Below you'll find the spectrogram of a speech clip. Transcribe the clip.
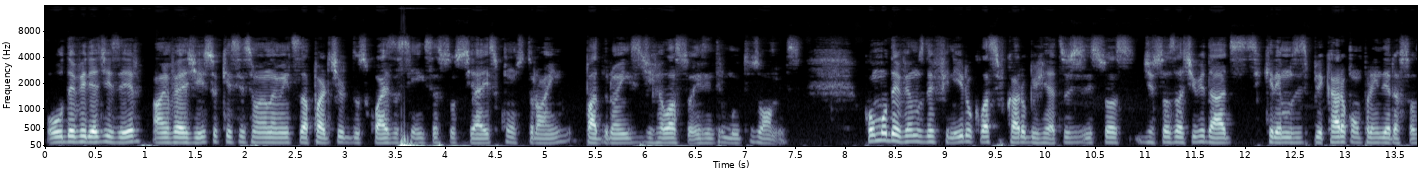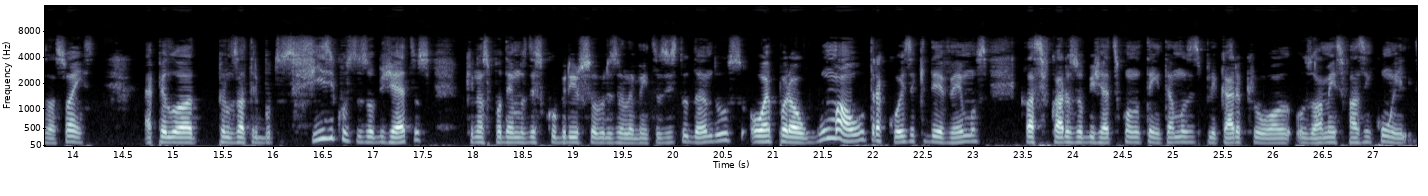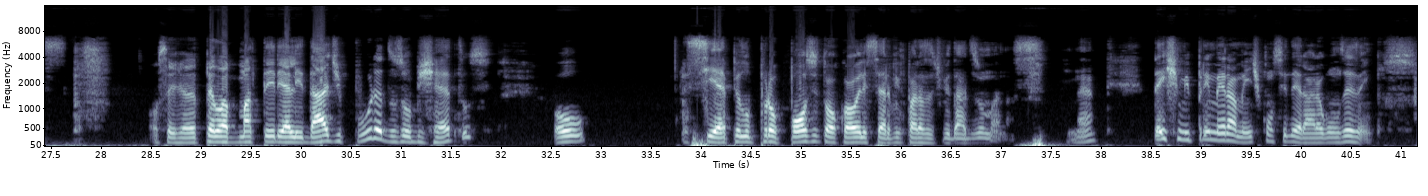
Ou deveria dizer, ao invés disso, que esses são elementos a partir dos quais as ciências sociais constroem padrões de relações entre muitos homens. Como devemos definir ou classificar objetos de suas, de suas atividades, se queremos explicar ou compreender as suas ações? É pelo, pelos atributos físicos dos objetos que nós podemos descobrir sobre os elementos estudando-os, ou é por alguma outra coisa que devemos classificar os objetos quando tentamos explicar o que o, os homens fazem com eles? Ou seja, pela materialidade pura dos objetos, ou se é pelo propósito ao qual eles servem para as atividades humanas. Né? Deixe-me primeiramente considerar alguns exemplos.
